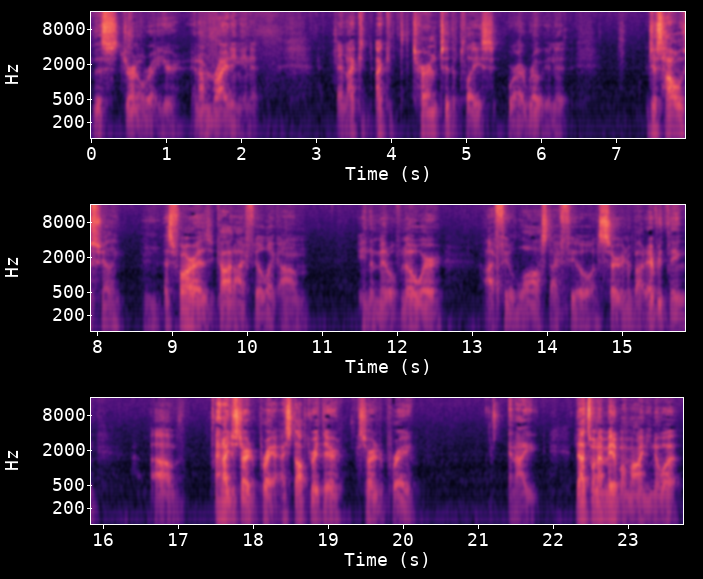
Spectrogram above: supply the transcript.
this journal right here, and I'm writing in it. And I could I could turn to the place where I wrote in it, just how I was feeling Mm. as far as God, I feel like I'm in the middle of nowhere. I feel lost. I feel uncertain about everything. Um, and I just started to pray. I stopped right there, started to pray. And I, that's when I made up my mind, you know what?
